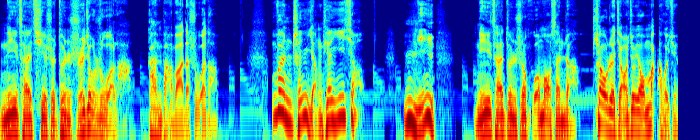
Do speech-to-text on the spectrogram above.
尼采气势顿时就弱了，干巴巴的说道。万晨仰天一笑：“你……”尼才顿时火冒三丈，跳着脚就要骂回去。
